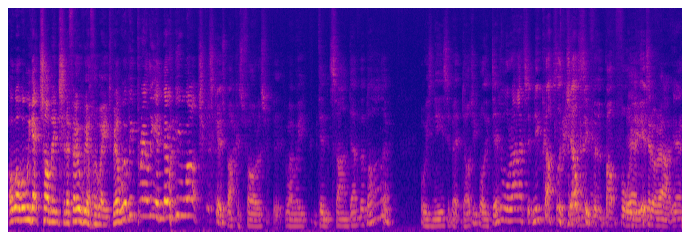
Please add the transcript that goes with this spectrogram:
oh, well, when we get Tom Afobe off the wage bill, we'll be brilliant. Nobody watch. This goes back as far as uh, when we didn't sign Denver Barlow. Oh, his knee's a bit dodgy. Well, he did all right at Newcastle and Chelsea for about four yeah, he did all right, yeah.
